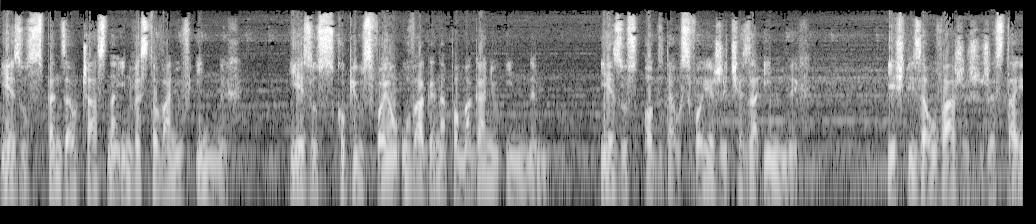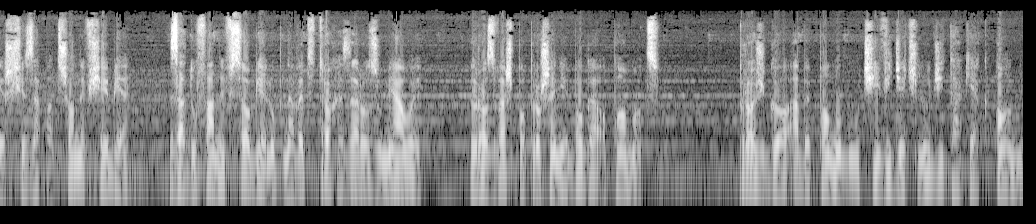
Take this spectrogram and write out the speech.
Jezus spędzał czas na inwestowaniu w innych. Jezus skupił swoją uwagę na pomaganiu innym. Jezus oddał swoje życie za innych. Jeśli zauważysz, że stajesz się zapatrzony w siebie, zadufany w sobie lub nawet trochę zarozumiały, rozważ poproszenie Boga o pomoc. Proś Go, aby pomógł Ci widzieć ludzi tak jak On.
